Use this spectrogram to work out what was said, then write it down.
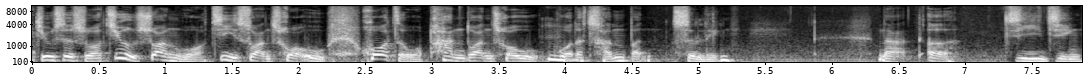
就是说，就算我计算错误，或者我判断错误，我的成本是零。那二基金，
